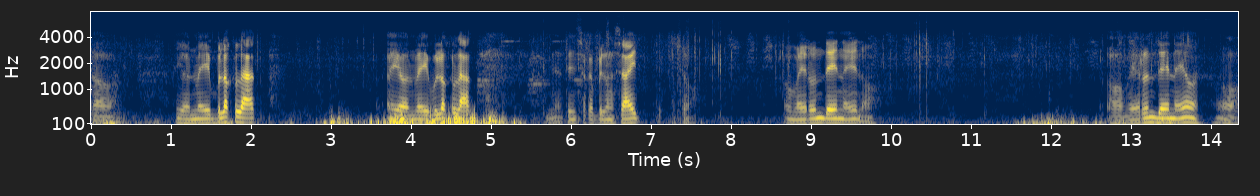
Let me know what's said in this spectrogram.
So yun may bulaklak. Ayun may bulaklak. Tignan natin sa kabilang side. Ito. O mayroon din. Ayun o oh mayroon din ayun. Oh.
